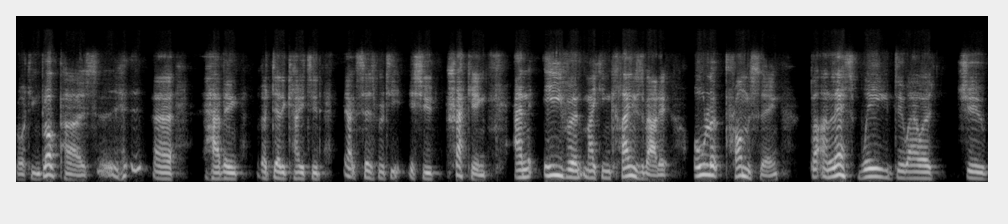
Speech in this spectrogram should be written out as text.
writing blog posts, uh, having a dedicated accessibility issue tracking, and even making claims about it all look promising. But unless we do our due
